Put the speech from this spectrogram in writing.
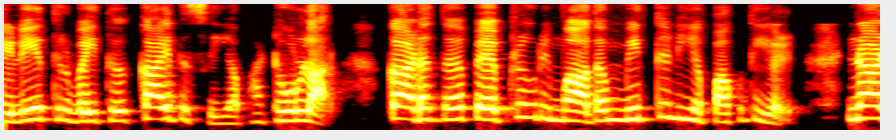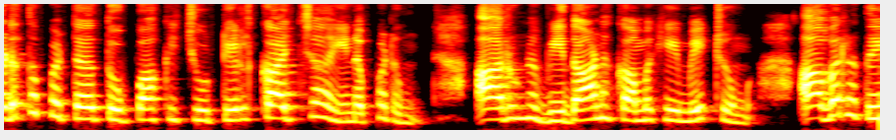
நிலையத்தில் வைத்து கைது செய்யப்பட்டுள்ளார். கடந்த பிப்ரவரி மாதம் மித்தனிய பகுதியில் நடத்தப்பட்ட துப்பாக்கிச் சூட்டில் கச்சா எனப்படும் அருண விதான கமகே மற்றும் அவரது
